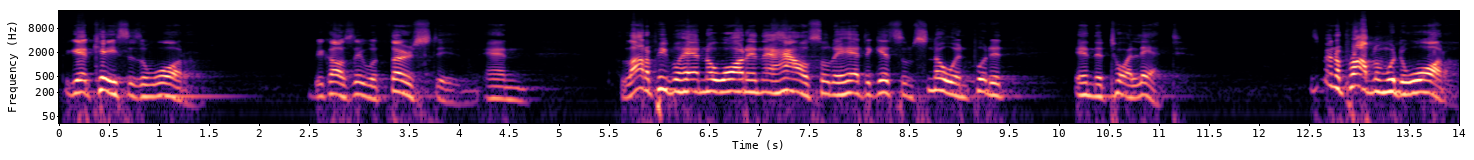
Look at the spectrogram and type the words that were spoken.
to get cases of water because they were thirsty. And a lot of people had no water in their house, so they had to get some snow and put it in the toilet. There's been a problem with the water.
